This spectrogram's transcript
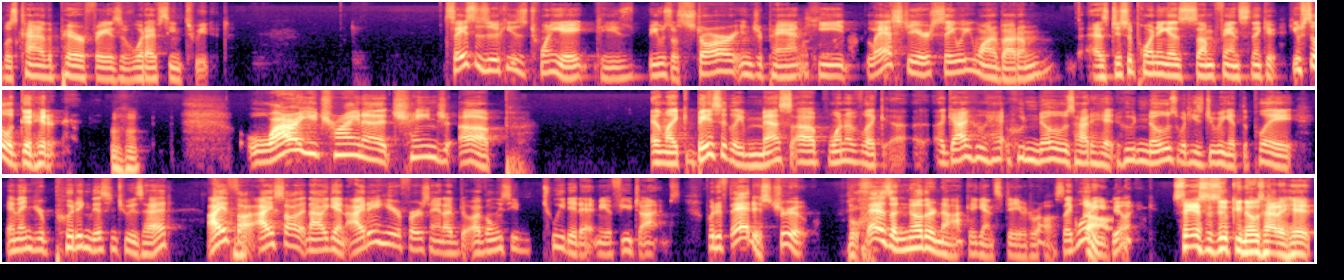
Was kind of the paraphrase of what I've seen tweeted. Seiya Suzuki is 28. He's he was a star in Japan. He last year, say what you want about him, as disappointing as some fans think it, he was still a good hitter. Mm-hmm. Why are you trying to change up and like basically mess up one of like a, a guy who ha- who knows how to hit, who knows what he's doing at the plate, and then you're putting this into his head? I mm-hmm. thought I saw that. Now again, I didn't hear it firsthand. I've I've only seen tweeted at me a few times. But if that is true, Oof. That is another knock against David Ross. Like, what are you doing? Seiya Suzuki knows how to hit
